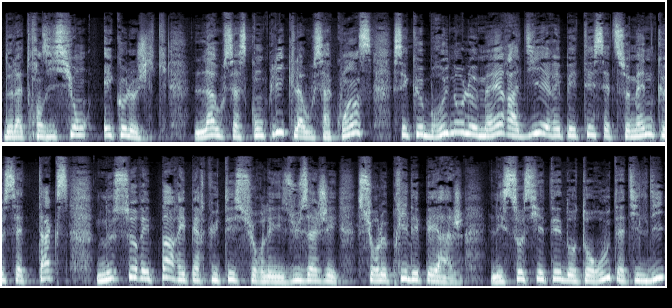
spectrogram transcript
de la transition écologique. Là où ça se complique, là où ça coince, c'est que Bruno Le Maire a dit et répété cette semaine que cette taxe ne serait pas répercutée sur les usagers, sur le prix des péages. Les sociétés d'autoroutes, a-t-il dit,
